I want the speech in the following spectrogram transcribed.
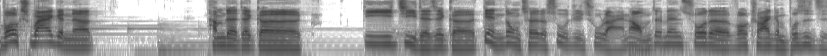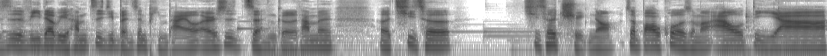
，Volkswagen 呢，他们的这个第一季的这个电动车的数据出来，那我们这边说的 Volkswagen 不是只是 VW 他们自己本身品牌哦，而是整个他们呃汽车汽车群哦，这包括什么奥迪呀。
